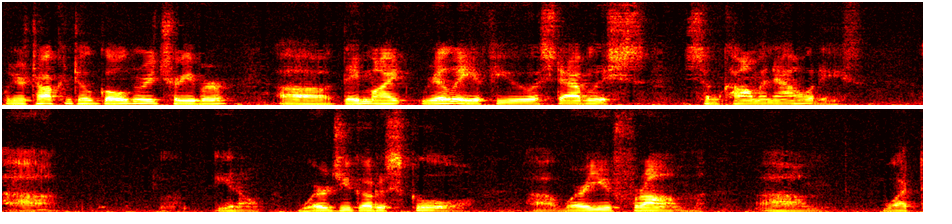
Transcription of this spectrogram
when you're talking to a golden retriever, uh, they might really, if you establish some commonalities, uh, you know, where'd you go to school? Uh, where are you from? Um, what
